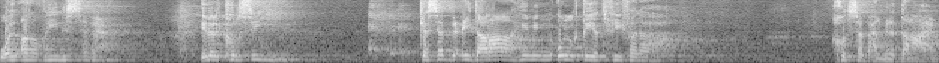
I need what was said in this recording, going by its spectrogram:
والأرضين السبع إلى الكرسي كسبع دراهم ألقيت في فلاة خذ سبعا من الدراهم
